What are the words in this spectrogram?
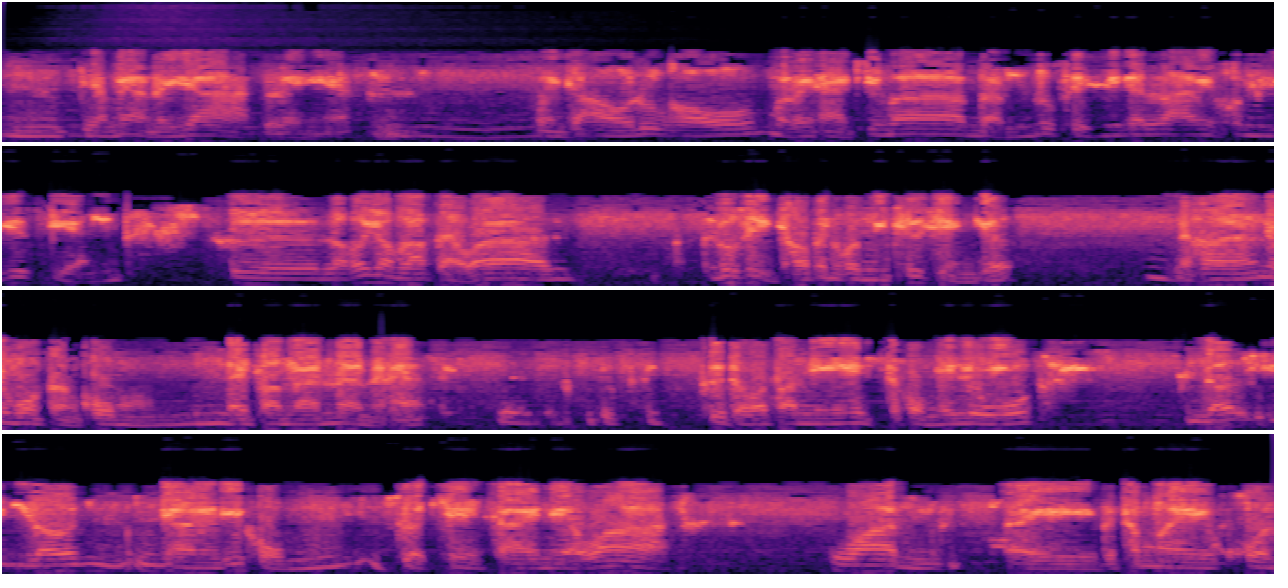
อืมยังไม่อนุญาตอะไรเงี้ยอืมเหมือนจะเอารูปเขาเหมือนไปหาคิดว่าแบบลูกศิษย์มีกันลายมีคนมีชื่อเสียง คือเราก็ยอมรับแต่ว่าลูกศิษย์เขาเป็นคนมีชื่อเสียงเยอะนะครับในวงสังคมในตอนนั้นน่ะนะฮะคือแต่ว่าตอนนี้ผมไม่รู้ แล้วแล้วอย่างที่ผมเกิดเกใจเนี่ยว่า ว่าไอ้ทำไมคน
